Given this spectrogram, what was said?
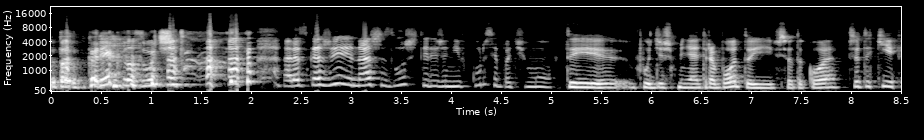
Это корректно звучит? А расскажи, наши слушатели же не в курсе, почему ты будешь менять работу и все такое. Все-таки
